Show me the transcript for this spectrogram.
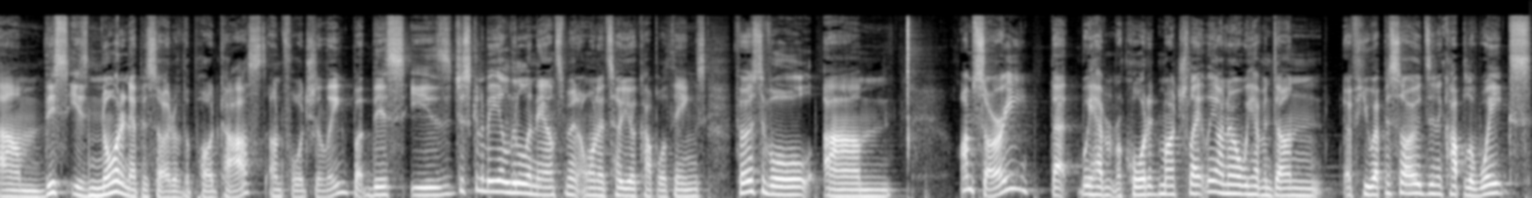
Um, this is not an episode of the podcast, unfortunately, but this is just going to be a little announcement. I want to tell you a couple of things. First of all, um, I'm sorry that we haven't recorded much lately. I know we haven't done a few episodes in a couple of weeks.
